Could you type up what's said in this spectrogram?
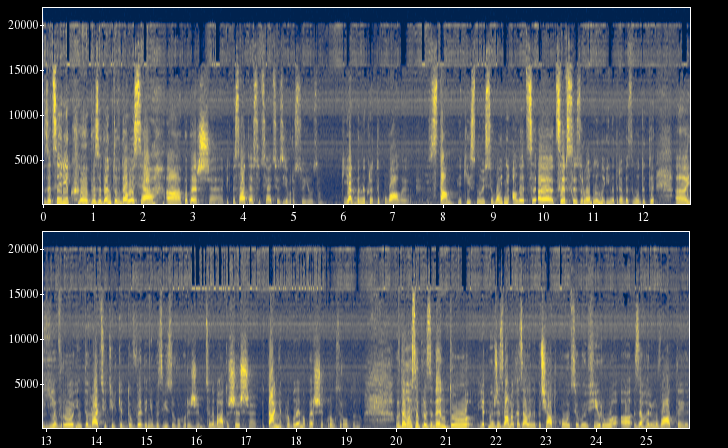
За цей рік е, президенту вдалося, по-перше, підписати асоціацію з Євросоюзом. Як би не критикували стан, який існує сьогодні, але це, е, це все зроблено і не треба зводити е, євроінтеграцію тільки до введення безвізового режиму. Це набагато ширше питання, проблема, перший крок зроблено. Вдалося президенту, як ми вже з вами казали на початку цього ефіру, загальмувати е,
